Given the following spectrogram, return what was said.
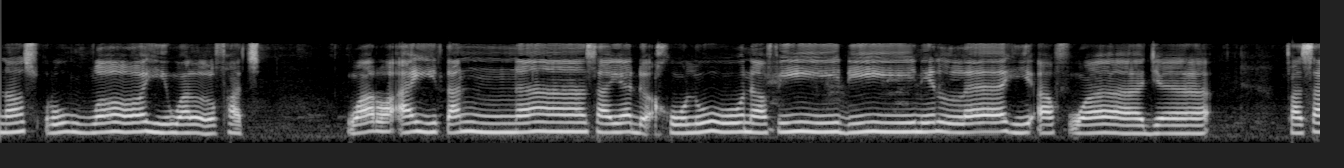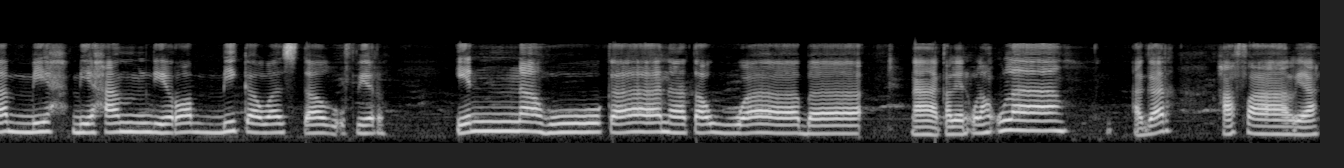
nasrullahi wal fath wa ra'aitan nasa yadkhuluna fi dinillahi afwaja fasabbih bihamdi rabbika wastaghfir innahu kana tawwaba nah kalian ulang-ulang agar hafal ya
